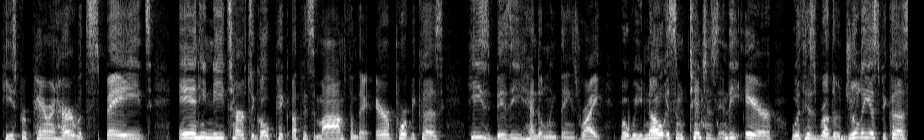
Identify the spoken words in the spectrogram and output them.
He's preparing her with spades, and he needs her to go pick up his mom from the airport because he's busy handling things, right? But we know it's some tensions in the air with his brother Julius because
